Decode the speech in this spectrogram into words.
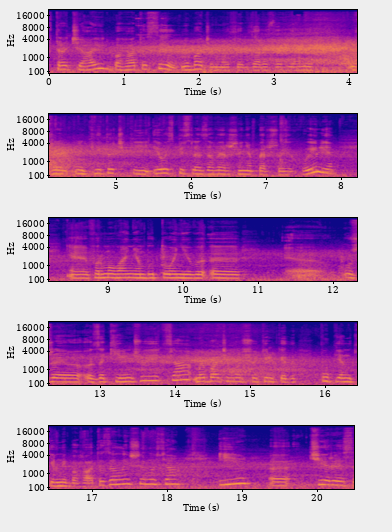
втрачають багато сил. Ми бачимо, ось як зараз зав'яли вже квіточки. І ось після завершення першої хвилі е, формуванням бутонів. е, е, закінчується. Ми бачимо, що тільки пуп'янків небагато залишилося. І е, через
